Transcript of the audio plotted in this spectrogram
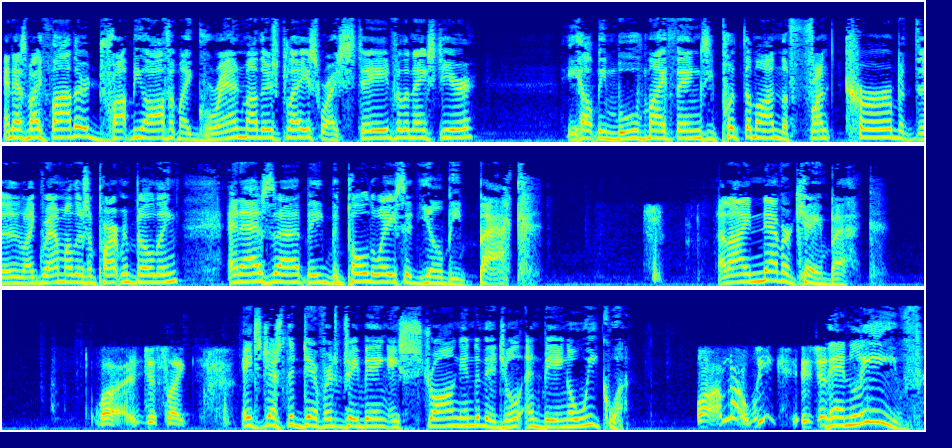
And as my father dropped me off at my grandmother's place where I stayed for the next year, he helped me move my things. He put them on the front curb at the, my grandmother's apartment building. And as uh, he pulled away, he said, you'll be back. And I never came back. Well, just like... It's just the difference between being a strong individual and being a weak one. Well, I'm not weak. It's just... Then leave.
